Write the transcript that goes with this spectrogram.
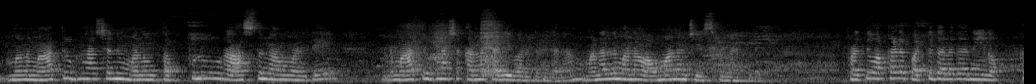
మన మాతృభాషను మనం తప్పులు రాస్తున్నాము అంటే మాతృభాష కన్న తల్లి అంటుంది కదా మనల్ని మనం అవమానం చేసుకున్నట్లే. ప్రతి ఒక్కళ్ళ పట్టుదలగా నేను ఒక్క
